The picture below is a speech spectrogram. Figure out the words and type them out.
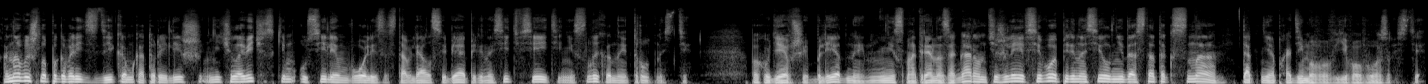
Она вышла поговорить с Диком, который лишь нечеловеческим усилием воли заставлял себя переносить все эти неслыханные трудности. Похудевший, бледный, несмотря на загар, он тяжелее всего переносил недостаток сна, так необходимого в его возрасте.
